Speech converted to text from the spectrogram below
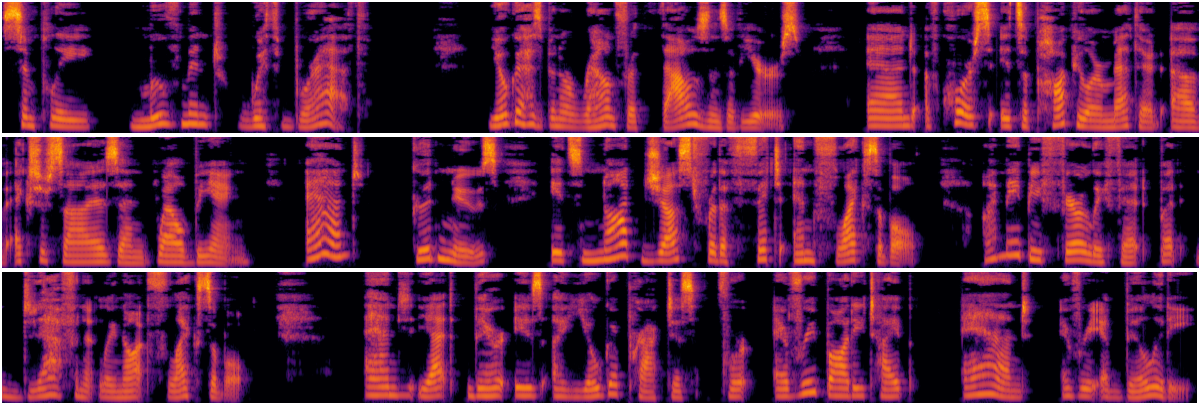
simply movement with breath. Yoga has been around for thousands of years, and of course, it's a popular method of exercise and well being. And good news, it's not just for the fit and flexible. I may be fairly fit, but definitely not flexible. And yet, there is a yoga practice for every body type and every ability.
